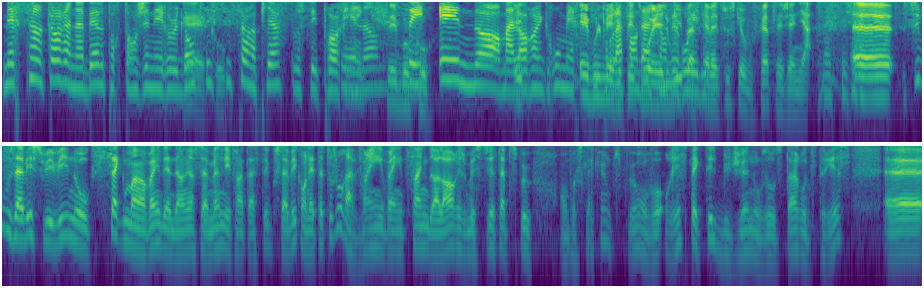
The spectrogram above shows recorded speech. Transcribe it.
Merci encore, Annabelle, pour ton généreux don. Cool. 600 piastres, là, c'est pas C'est rien. énorme. C'est C'est énorme. Alors, un gros merci Et vous le pour la méritez, toi et Fondation Louis, Véro parce qu'avec tout ce que vous faites, c'est génial. Ben, c'est. Euh, si vous avez suivi nos segments 20 des dernières semaines, les fantastiques, vous savez qu'on était toujours à 20, 25 dollars et je me suis dit, un petit peu, on va se laquer un petit peu, on va respecter le budget de nos auditeurs, auditrices. Euh,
